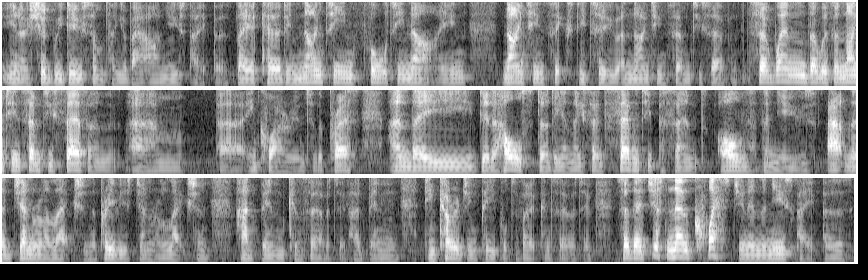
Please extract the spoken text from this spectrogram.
you know, should we do something about our newspapers? They occurred in 1949, 1962 and 1977. So when there was a 1977 um, uh, inquiry into the press, and they did a whole study and they said 70% of the news at the general election, the previous general election, had been conservative, had been encouraging people to vote conservative. So there's just no question in the newspapers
